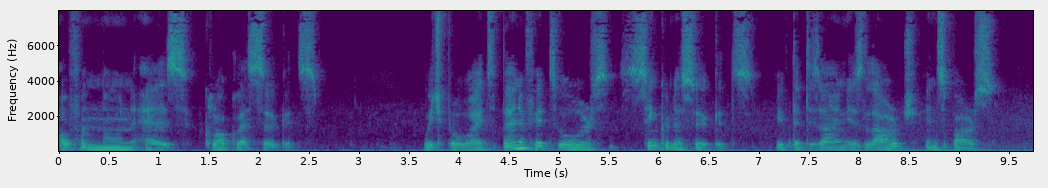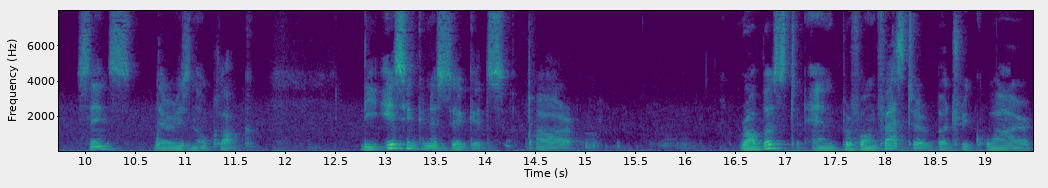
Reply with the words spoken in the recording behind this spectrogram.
often known as clockless circuits which provides benefits over synchronous circuits if the design is large and sparse, since there is no clock. The asynchronous circuits are robust and perform faster but require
